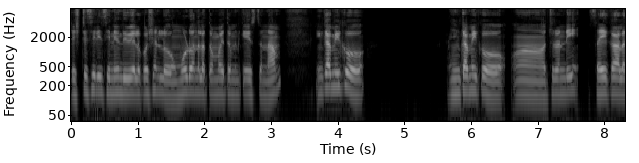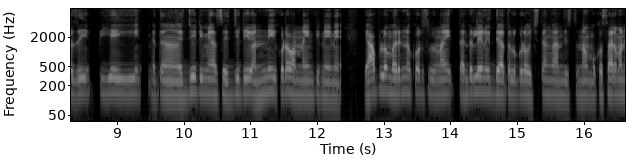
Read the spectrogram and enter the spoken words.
టెస్ట్ సిరీస్ ఎనిమిది వేల క్వశ్చన్లు మూడు వందల తొంభై తొమ్మిదికే ఇస్తున్నాం. ఇంకా మీకు ఇంకా మీకు చూడండి psychology PIE SGT maths SGT అన్నీ కూడా వన్ నైంటీ నైనే. యాప్లో మరిన్ని కోర్సులు ఉన్నాయి. తండ్రి లేని విద్యార్థులకు కూడా ఉచితంగా అందిస్తున్నాం. ఒకసారి మన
